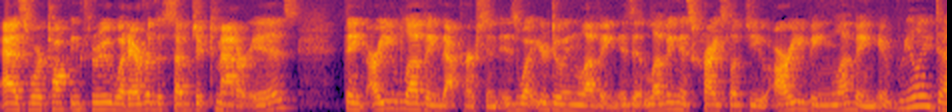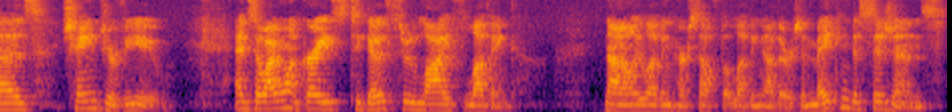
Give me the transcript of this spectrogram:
as we're talking through whatever the subject matter is think are you loving that person? Is what you're doing loving? Is it loving as christ loved you? Are you being loving? It really does change your view. And so i want grace to go through life loving not only loving herself but loving others and making decisions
